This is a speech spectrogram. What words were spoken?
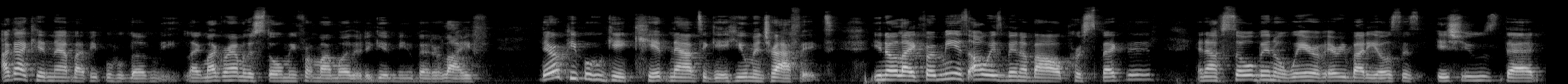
I got kidnapped by people who love me. Like my grandmother stole me from my mother to give me a better life. There are people who get kidnapped to get human trafficked. You know, like for me, it's always been about perspective And I've so been aware of everybody else's issues that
